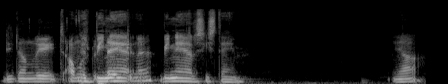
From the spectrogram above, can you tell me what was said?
die dan weer iets anders het binaire, betekenen? binaire systeem. Ja.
